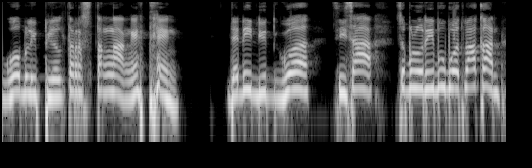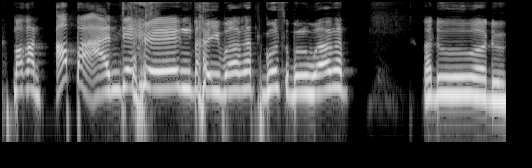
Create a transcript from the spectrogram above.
gue beli filter setengah ngeteng jadi duit gue sisa 10 ribu buat makan. Makan apa anjing? Tai banget Gue sebel banget Aduh, aduh.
